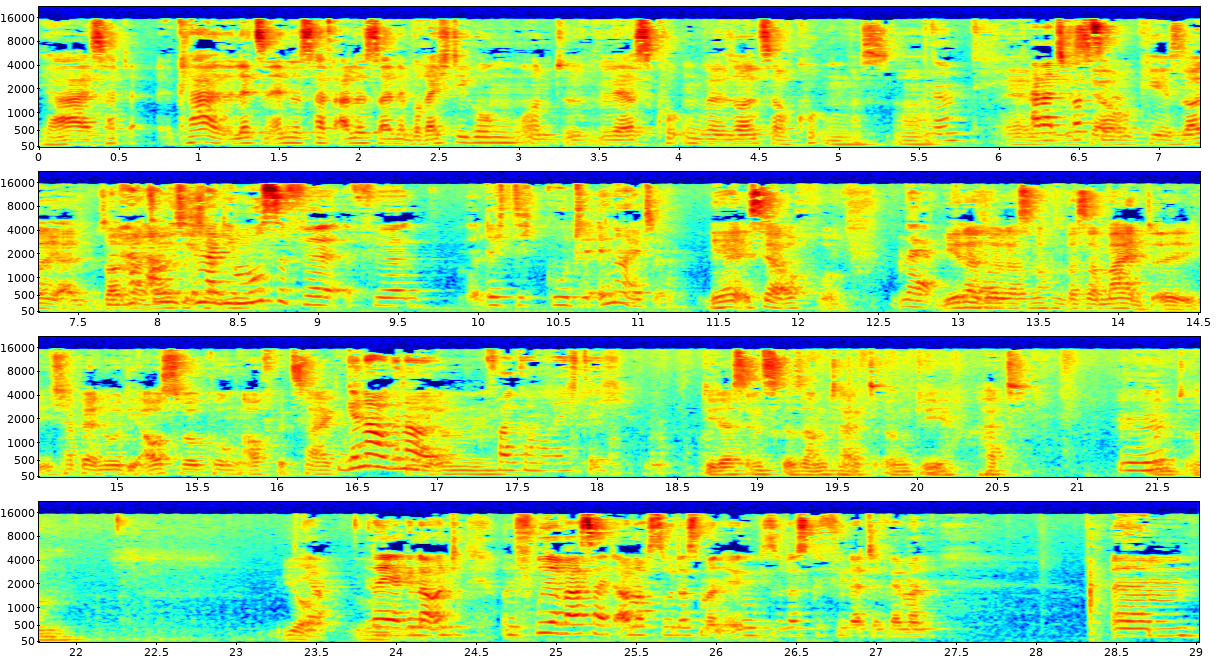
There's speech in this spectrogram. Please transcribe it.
Ja, es hat, klar, letzten Endes hat alles seine Berechtigung und äh, wer es gucken will, soll es auch gucken. Das, äh, ne? äh, aber trotzdem. Ist ja okay. Soll, soll, man, man hat auch nicht immer die Muße für, für richtig gute Inhalte. Ja, ist ja auch. Naja, jeder ja. soll das machen, was er meint. Äh, ich habe ja nur die Auswirkungen aufgezeigt. Genau, genau. Die, ähm, Vollkommen richtig. Die das insgesamt halt irgendwie hat. Mhm. Und ähm, ja. ja. Naja, genau. Und, und früher war es halt auch noch so, dass man irgendwie so das Gefühl hatte, wenn man ähm,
